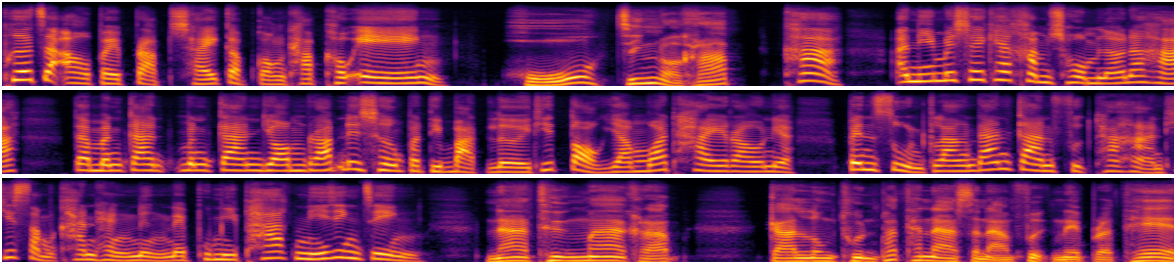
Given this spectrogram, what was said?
เพื่อจะเอาไปปรับใช้กับกองทัพเขาเอง โห จริงเหรอครับ ค่ะ อันนี้ไม่ใช่แค่คำชมแล้วนะคะ แต่มันการมันการยอมรับในเชิงปฏิบัติเลยที่ตอกย้ำว่าไทยเราเนี่ยเป็นศูนย์กลางด้านการฝึกทหารที่สำคัญแห่งหนึ่งในภูมิภาคนี้จริง ๆ น่าทึ่งมากครับการลงทุนพัฒนาสนามฝึกในประเทศ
